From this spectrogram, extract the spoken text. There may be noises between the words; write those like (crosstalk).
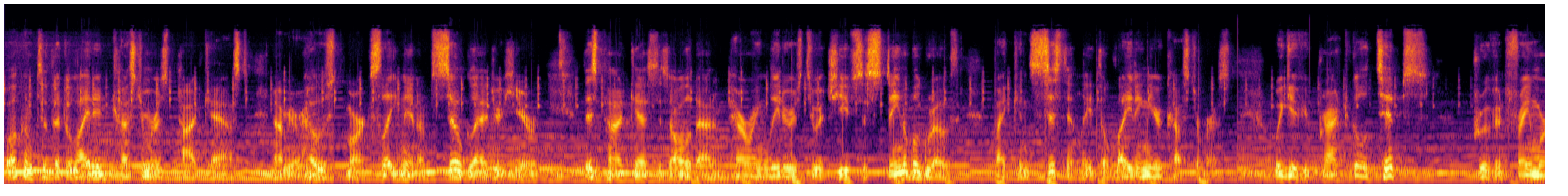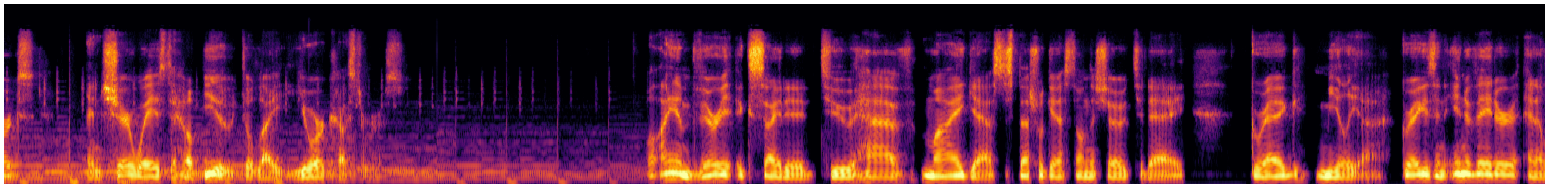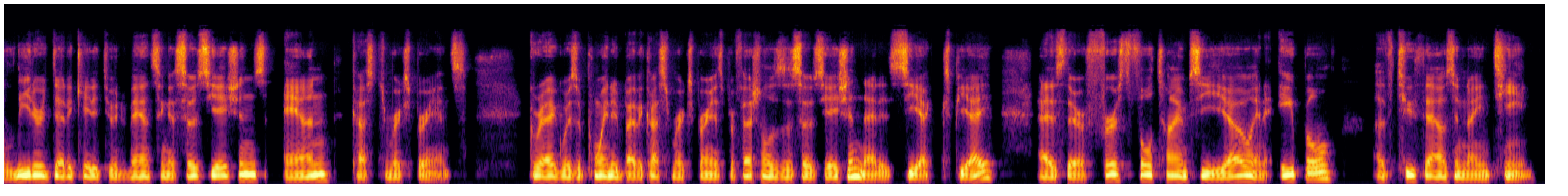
Welcome to the Delighted Customers Podcast. I'm your host, Mark Slayton, and I'm so glad you're here. This podcast is all about empowering leaders to achieve sustainable growth by consistently delighting your customers. We give you practical tips, proven frameworks, and share ways to help you delight your customers. Well, I am very excited to have my guest, a special guest on the show today. Greg Melia. Greg is an innovator and a leader dedicated to advancing associations and customer experience. Greg was appointed by the Customer Experience Professionals Association, that is CXPA, as their first full time CEO in April of 2019.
